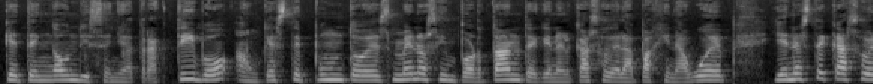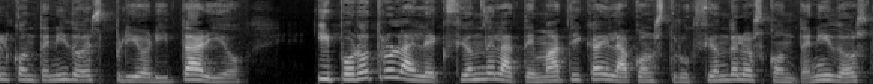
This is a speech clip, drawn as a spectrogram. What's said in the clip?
que tenga un diseño atractivo, aunque este punto es menos importante que en el caso de la página web, y en este caso el contenido es prioritario, y por otro la elección de la temática y la construcción de los contenidos,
